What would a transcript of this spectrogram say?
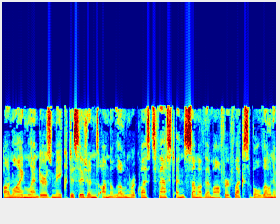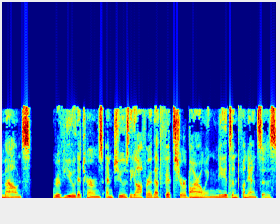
Online lenders make decisions on the loan requests fast and some of them offer flexible loan amounts. Review the terms and choose the offer that fits your borrowing needs and finances.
